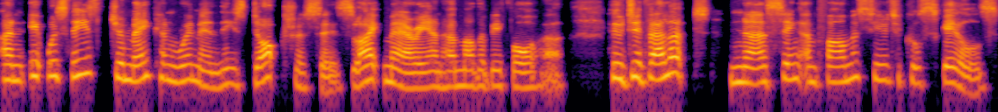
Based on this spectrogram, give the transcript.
And it was these Jamaican women, these doctresses like Mary and her mother before her, who developed nursing and pharmaceutical skills,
